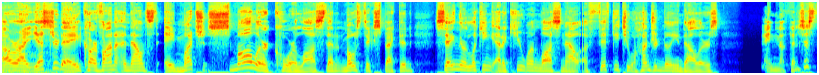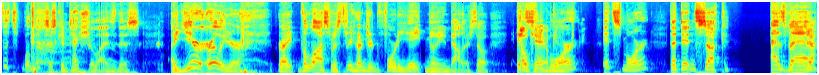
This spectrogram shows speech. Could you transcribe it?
All right. Yesterday, Carvana announced a much smaller core loss than most expected, saying they're looking at a Q1 loss now of 50 to 100 million dollars. Ain't nothing. Just let's well, let's just contextualize this. A year earlier, right, the loss was 348 million dollars. So it's Okay, okay, more. It's more. That didn't suck as bad. Yeah.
